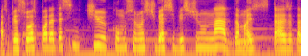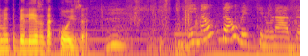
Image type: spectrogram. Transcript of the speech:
As pessoas podem até sentir como se não estivesse vestindo nada, mas está exatamente a beleza da coisa. E não estão vestindo nada.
